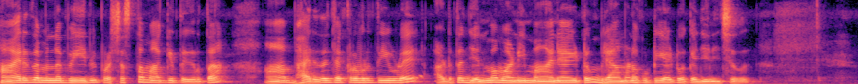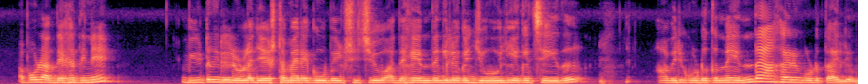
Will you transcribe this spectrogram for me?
ഭാരതമെന്ന പേരിൽ പ്രശസ്തമാക്കി തീർത്ത ആ ഭരത ചക്രവർത്തിയുടെ അടുത്ത ജന്മമാണ് ഈ മാനായിട്ടും ബ്രാഹ്മണ കുട്ടിയായിട്ടും ഒക്കെ ജനിച്ചത്. അപ്പോൾ അദ്ദേഹത്തിനെ വീട്ടിലുള്ള ജ്യേഷ്ഠന്മാരെയൊക്കെ ഉപേക്ഷിച്ചു. അദ്ദേഹം എന്തെങ്കിലുമൊക്കെ ജോലിയൊക്കെ ചെയ്ത് അവർ കൊടുക്കുന്ന എന്ത് ആഹാരം കൊടുത്താലും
